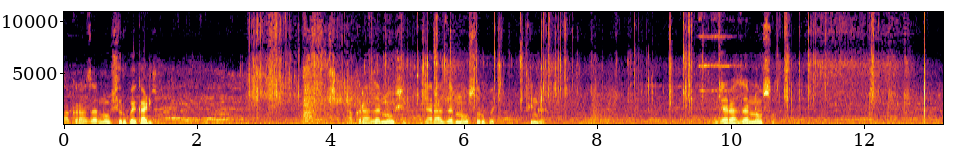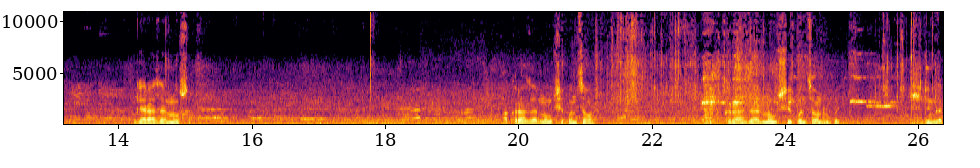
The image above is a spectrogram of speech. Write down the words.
अकरा हजार नऊशे रुपये काडी अकरा हजार नऊशे ग्यारह हजार नऊ सौ रुपये फिंगर ग्यारह हजार नौ सौ ग्यारह हजार नौ सौ अकरा हजार नऊशे पंचावन्न. अकरा हजार नऊशे पंचावन्न रुपये फिंगर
